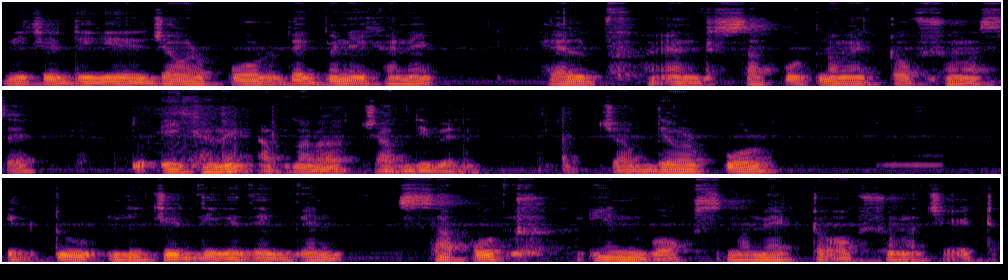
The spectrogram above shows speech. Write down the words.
নিচের দিকে যাওয়ার পর দেখবেন এখানে হেল্প অ্যান্ড সাপোর্ট নামে একটা অপশন আছে। তো এইখানে আপনারা চাপ দিবেন। চাপ দেওয়ার পর একটু নিচের দিকে দেখবেন সাপোর্ট ইনবক্স নামে একটা অপশন আছে এটা।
